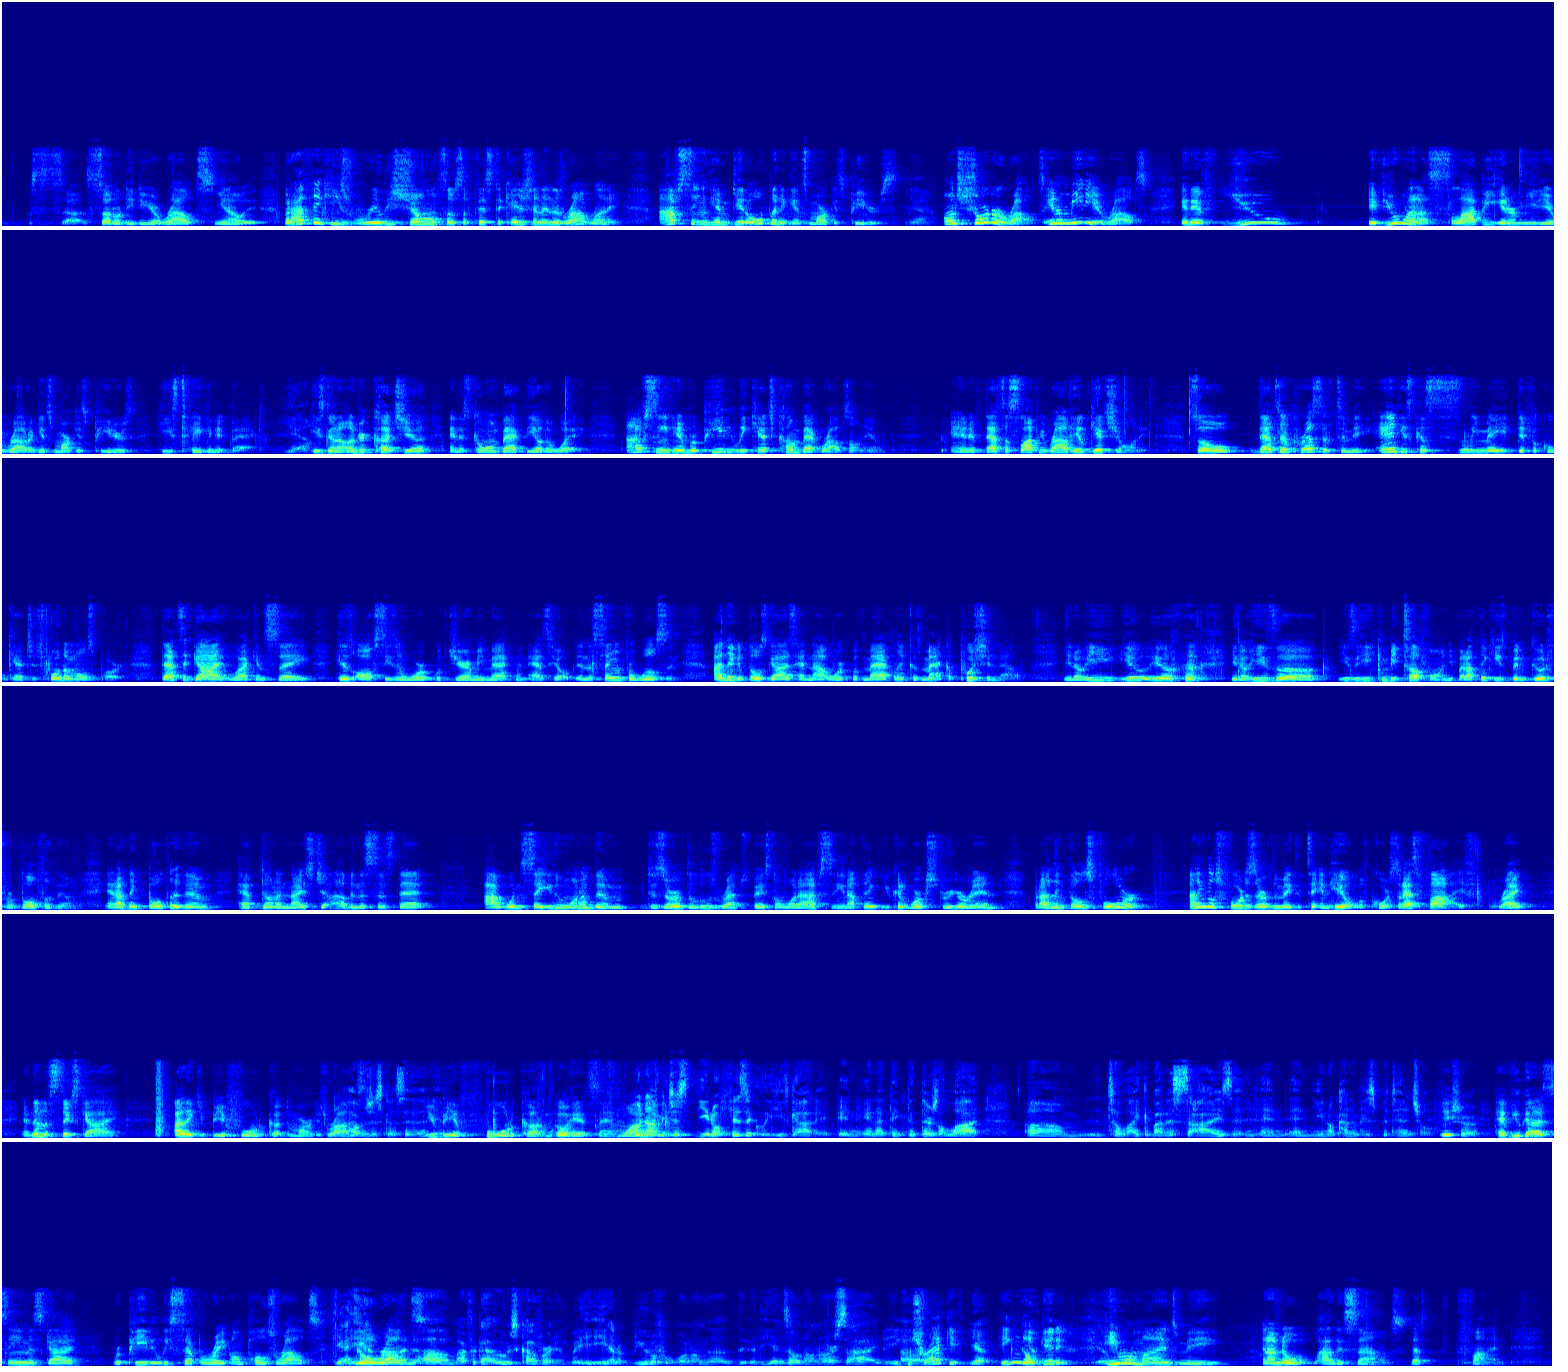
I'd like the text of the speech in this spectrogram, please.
uh, subtlety to your routes, you know. But I think he's really shown some sophistication in his route running. I've seen him get open against Marcus Peters Yeah. on shorter routes, intermediate routes. And if you if you run a sloppy intermediate route against Marcus Peters, he's taking it back. Yeah. He's going to undercut you and it's going back the other way. I've seen him repeatedly catch comeback routes on him. And if that's a sloppy route, he'll get you on it. So that's impressive to me. And he's consistently made difficult catches for the most part. That's a guy who I can say his offseason work with Jeremy Maclin has helped. And the same for Wilson. I think if those guys had not worked with Maclin, because Mack are pushing now. You know, he he'll, he'll you know, he's uh he's he can be tough on you, but I think he's been good for both of them. And I think both of them have done a nice job in the sense that I wouldn't say either one of them deserve to lose reps based on what I've seen. I think you can work Stringer in, but I think those four, I think those four deserve to make the team. And Hill, of course. So that's 5 right? And then the sixth guy, I think you'd be a fool to cut Demarcus Robinson. I was just going to say that. You'd yeah. be a fool to cut him. Go ahead, Sam. Why? Well, no, I mean, just you know, physically, he's got it, and and I think that there's a lot um, to like about his size and and and you know, kind of his potential for It- sure. Have you guys seen this guy repeatedly separate on post routes? Yeah, he had routes? one. Um, I forgot who was covering him, but he, he had a beautiful one on the, the the end zone on our side. He can Uh, track it. yeah. He can go Yep. get it. Yep. He reminds me, and I know how this sounds. That's fine.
